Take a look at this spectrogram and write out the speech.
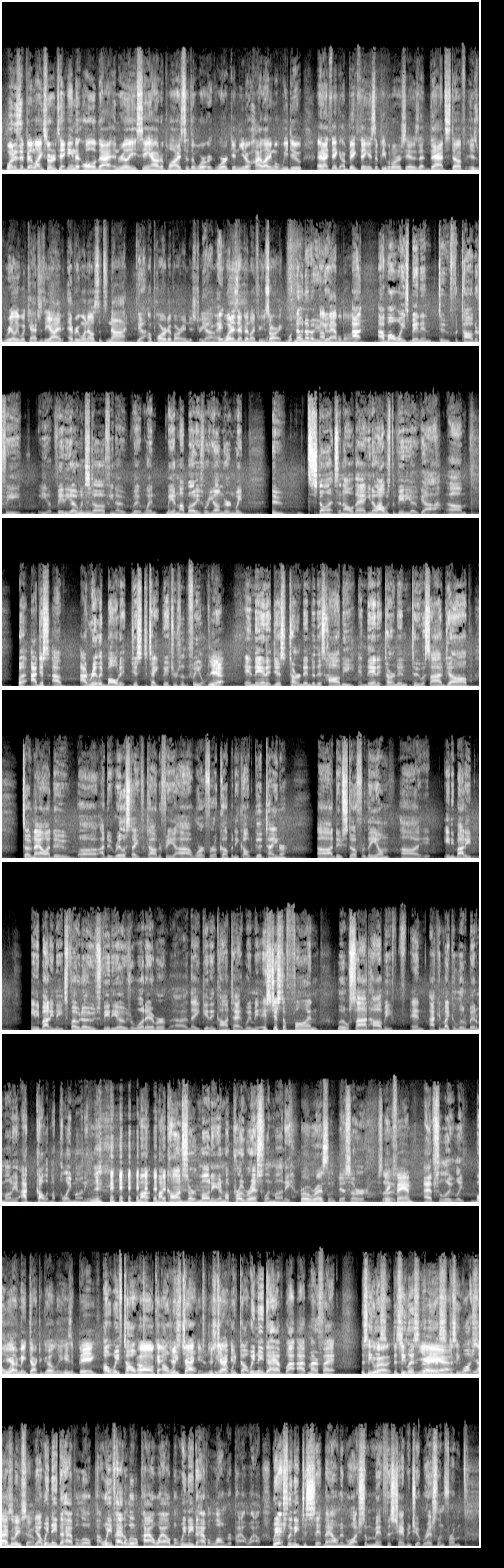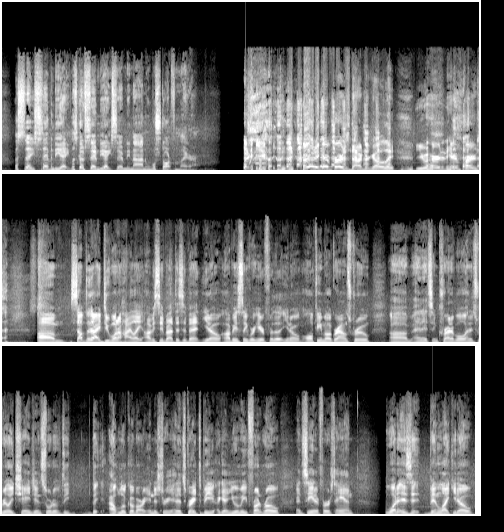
what has it been like, sort of taking all of that and really seeing how it applies to the work, work and you know highlighting what we do? And I think a big thing is that people don't understand is that that stuff is really what catches the eye of everyone else that's not Yeah. a part of our industry. Yeah. you know? What has that been like for you? Sorry. No, no, no. You're I good. babbled on. I I've always been into photography, you know, video Mm-hmm. and stuff. You know, but when me and my buddies were younger and we do stunts and all that, you know, I was the video guy. Um, but I just I I really bought it just to take pictures of the field. Yeah. and then it just turned into this hobby and then it turned into a side job. So now i do uh, i do real estate photography. I work for a company called goodtainer. Uh, i do stuff for them. Uh, anybody anybody needs photos videos or whatever uh, they get in contact with me. It's just a fun little side hobby and I can make a little bit of money. I call it my play money, my my concert money, and my pro wrestling money. Pro wrestling. Yes, sir. So, Big fan. Absolutely. Born. You got to meet Dr. Goatley. He's a big. Oh, we've talked. Oh, okay. Oh, Just we've checking. talked. Just yeah, checking. We've talked. We need to have. I, I, matter of fact, does he You, listen? uh, does he listen yeah, to this? yeah. Does he watch Yeah, this? I believe so. Yeah, we need to have a little. We've had a little powwow, but we need to have a longer powwow. We actually need to sit down and watch some Memphis Championship wrestling from, let's say '78. Let's go '78, '79, and we'll start from there. You heard it here first, Dr. Goatley. You heard it here first. Um, something that I do want to highlight, obviously, about this event, you know, obviously we're here for the, you know, all female grounds crew, um, and it's incredible, and it's really changing sort of the the outlook of our industry, and it's great to be again, you and me, front row, and seeing it firsthand. what has it been like? You know,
